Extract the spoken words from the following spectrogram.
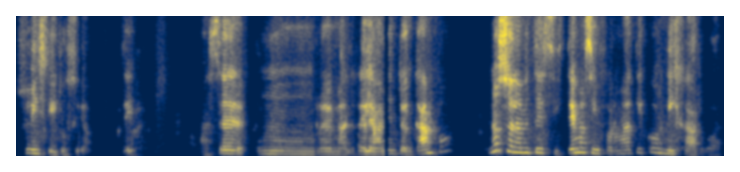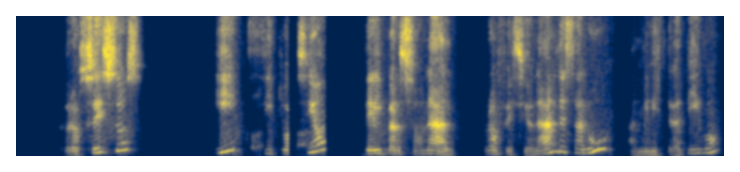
su institución. Hacer un relevamiento en campo, no solamente de sistemas informáticos ni hardware, procesos y situación del personal profesional de salud, administrativo,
